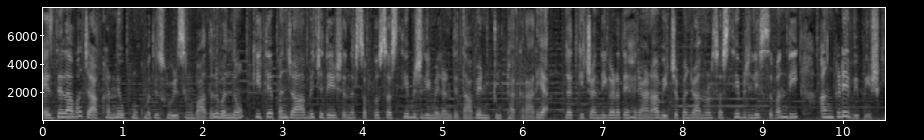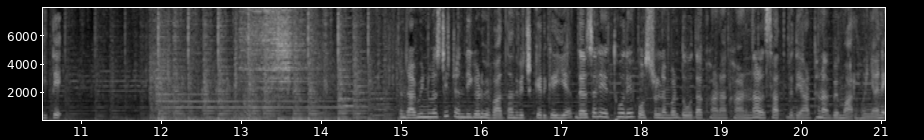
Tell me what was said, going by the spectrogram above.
ਇਸ ਦੇ ਇਲਾਵਾ ਜਾਖੜ ਨੇ ਉਪ ਮੁੱਖ ਮੰਤਰੀ ਸੁਖਬੀਰ ਸਿੰਘ ਬਾਦਲ ਵੱਲੋਂ ਕੀਤੇ ਪੰਜਾਬ ਵਿੱਚ ਦੇਸ਼ ਅੰਦਰ ਸਭ ਤੋਂ ਸਸਤੀ ਬਿਜਲੀ ਮਿਲਣ ਦੇ ਦਾਅਵੇ ਨੂੰ ਝੂਠਾ ਕਰਾਰਿਆ, ਜਦਕਿ ਚੰਡੀਗੜ੍ਹ ਅਤੇ ਹਰਿਆਣਾ ਵਿੱਚ ਪੰਜਾਬ ਨਾਲ ਸਸਤੀ ਬਿਜਲੀ ਸੰਬੰਧੀ ਅੰਕੜੇ ਵੀ ਪੇਸ਼ ਕੀਤੇ। ਪੰਜਾਬ ਯੂਨੀਵਰਸਿਟੀ ਚੰਡੀਗੜ੍ਹ ਵਿਵਾਦਾਂ ਦੇ ਵਿੱਚ ਘਿਰ ਗਈ ਹੈ। ਦਰਅਸਲ ਇੱਥੋਂ ਦੇ ਹੋਸਟਲ ਨੰਬਰ 2 ਦਾ ਖਾਣਾ ਖਾਣ ਨਾਲ 7 ਵਿਦਿਆਰਥਣਾਂ ਬਿਮਾਰ ਹੋਈਆਂ ਨੇ,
